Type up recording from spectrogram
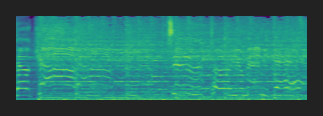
とかずっと夢見て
